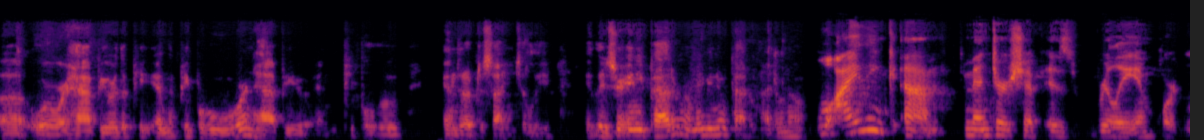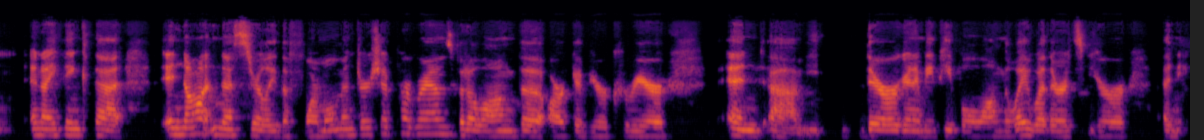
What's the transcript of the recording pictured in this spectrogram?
uh, or were happy, or the pe- and the people who weren't happy and people who ended up deciding to leave? Is there any pattern, or maybe no pattern? I don't know. Well, I think um, mentorship is really important. And I think that, and not necessarily the formal mentorship programs, but along the arc of your career. And um, there are going to be people along the way, whether it's you're a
